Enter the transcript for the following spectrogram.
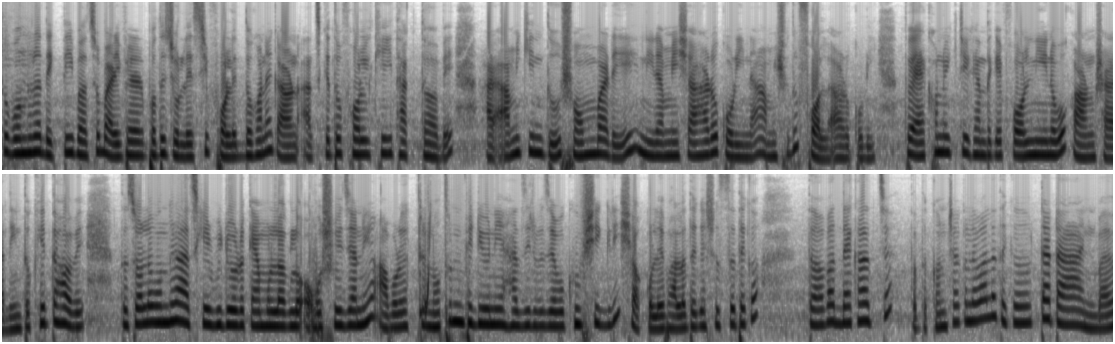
তো বন্ধুরা দেখতেই পাচ্ছ, বাড়ি ফেরার পথে চলে এসেছি ফলের দোকানে, কারণ আজকে তো ফল খেয়েই থাকতে হবে। আর আমি কিন্তু সোমবারে নিরামিষ আহারও করি না, আমি শুধু ফল আহার করি। তো এখন একটু এখান থেকে ফল নিয়ে নেব, কারণ সারাদিন তো খেতে হবে। তো চলো বন্ধুরা, আজকের ভিডিওটা কেমন লাগল অবশ্যই জানিও। আবারও একটা নতুন ভিডিও নিয়ে হাজির হয়ে যাব খুব শীঘ্রই। সকলে ভালো থেকে, সুস্থ থেকো। তো আবার দেখা হচ্ছে, ততক্ষণ সকলে ভালো থেকো। টাটা বাই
